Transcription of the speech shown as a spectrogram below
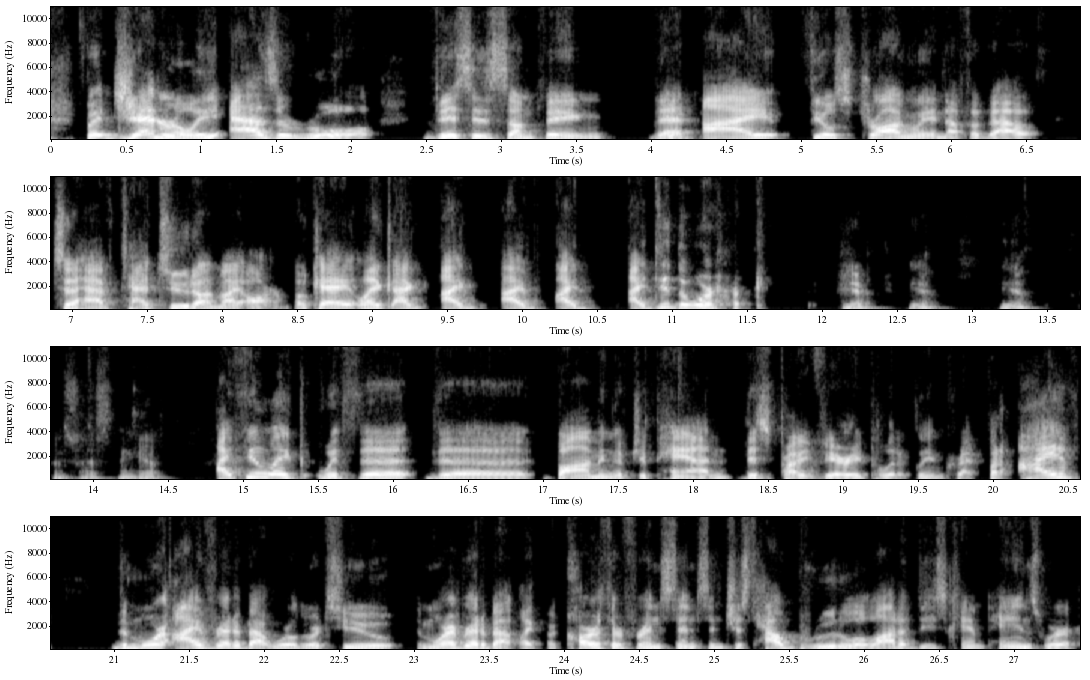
But generally as a rule this is something that yeah. i feel strongly enough about to have tattooed on my arm okay? Like i i i i, I did the work. Yeah yeah yeah. That's fascinating yeah I feel like with the the bombing of Japan, this is probably very politically incorrect, but I've the more I've read about World War II, the more I've read about like MacArthur, for instance, and just how brutal a lot of these campaigns were.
